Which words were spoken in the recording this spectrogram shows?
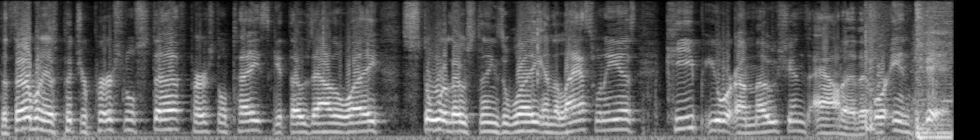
The third one is put your personal stuff, personal taste, get those out of the way, store those things away, and the last one is keep your emotions out of it or in check.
